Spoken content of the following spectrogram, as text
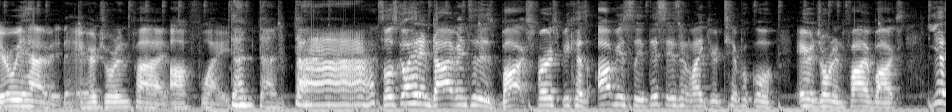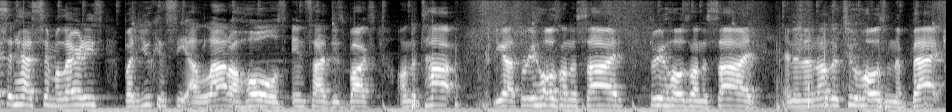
Here we have it, the Air Jordan 5 Off-White. Dun dun dun! So let's go ahead and dive into this box first because obviously this isn't like your typical Air Jordan 5 box. Yes, it has similarities, but you can see a lot of holes inside this box. On the top, you got three holes on the side, three holes on the side, and then another two holes in the back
